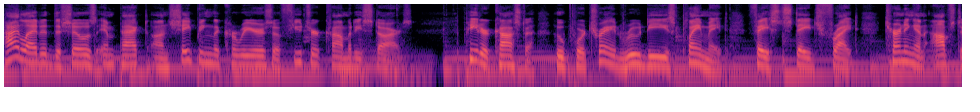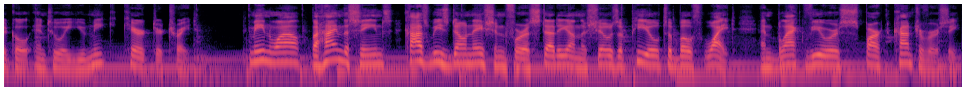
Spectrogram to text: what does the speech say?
highlighted the show's impact on shaping the careers of future comedy stars. Peter Costa, who portrayed Rudy's playmate, faced stage fright, turning an obstacle into a unique character trait. Meanwhile, behind the scenes, Cosby's donation for a study on the show's appeal to both white and black viewers sparked controversy,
